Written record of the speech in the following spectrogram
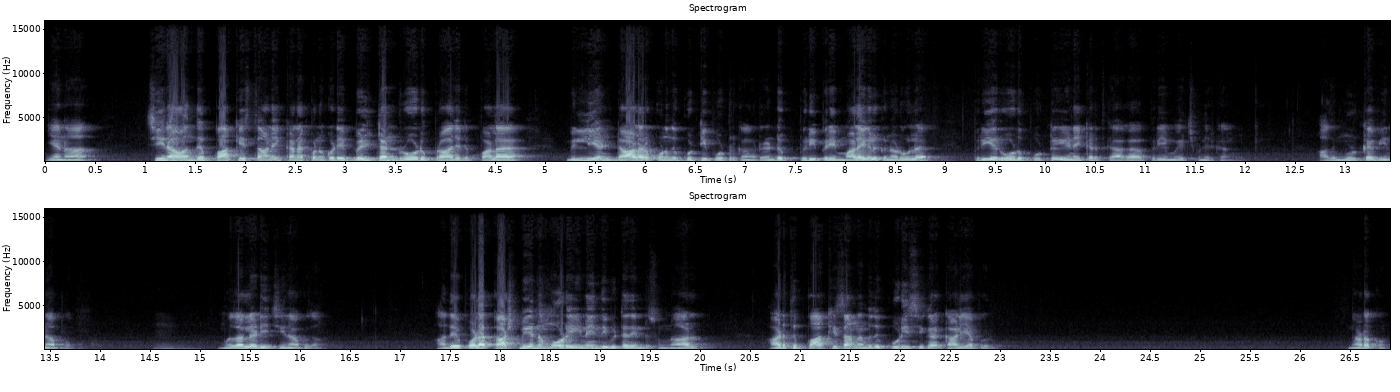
ஏன்னா சீனா வந்து பாகிஸ்தானை கனெக்ட் பண்ணக்கூடிய பெல்ட் அண்ட் ரோடு ப்ராஜெக்ட் பல மில்லியன் டாலர் கொண்டு வந்து கொட்டி போட்டிருக்காங்க. ரெண்டு பெரிய பெரிய மலைகளுக்கு நடுவில் பெரிய ரோடு போட்டு இணைக்கிறதுக்காக பெரிய முயற்சி பண்ணியிருக்காங்க. அது முழுக்க வீணாக போகும். முதல் அடி சீனாவுக்கு தான். அதே போல் காஷ்மீர் நம்மோடு இணைந்து விட்டது என்று சொன்னால் அடுத்து பாகிஸ்தான் என்பது கூடி சீக்கிரம் காலியாக போயிடும். நடக்கும்.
